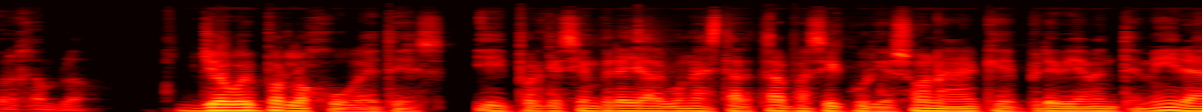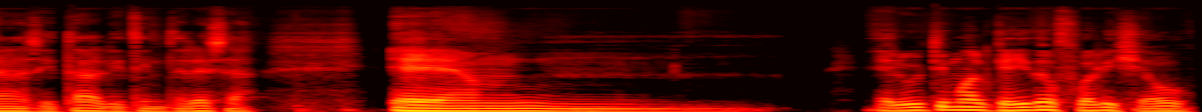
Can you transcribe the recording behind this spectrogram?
Por ejemplo. Yo voy por los juguetes y porque siempre hay alguna startup así curiosona que previamente miras y tal y te interesa. Em, el último al que he ido fue el show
